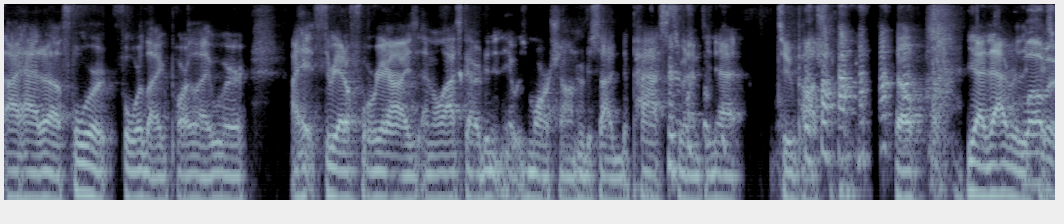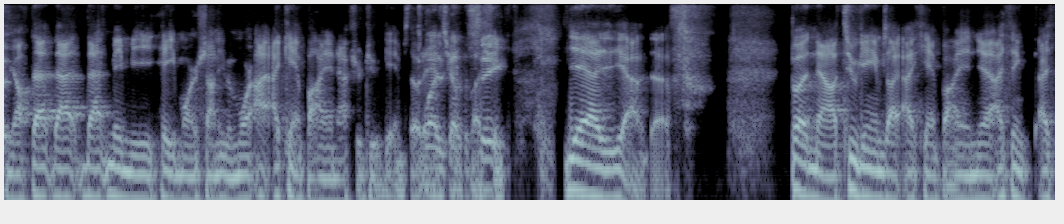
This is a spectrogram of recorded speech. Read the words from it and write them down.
I had a four four leg parlay where I hit three out of four guys, and the last guy who didn't hit was Marchand, who decided to pass to an empty net to Pastrnak. So, yeah, that really Love pissed it. me off. That that that made me hate Marchand even more. I, I can't buy in after two games though. That's why he's got the C. Yeah, yeah. But now two games, I, I can't buy in yet. I think I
